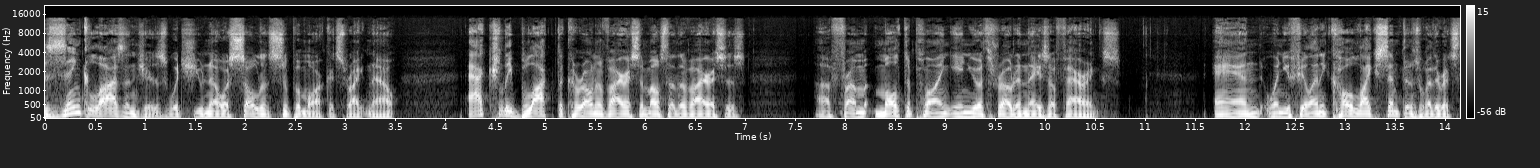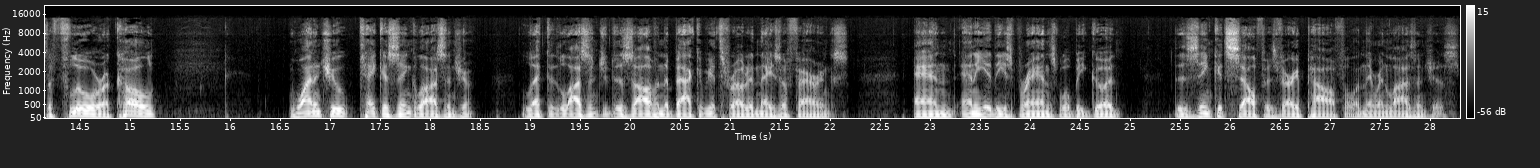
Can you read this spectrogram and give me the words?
Zinc lozenges, which you know are sold in supermarkets right now, actually block the coronavirus and most other viruses uh, from multiplying in your throat and nasopharynx. And when you feel any cold like symptoms, whether it's the flu or a cold, why don't you take a zinc lozenge, let the lozenge dissolve in the back of your throat and nasopharynx, and any of these brands will be good. The zinc itself is very powerful, and they're in lozenges.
